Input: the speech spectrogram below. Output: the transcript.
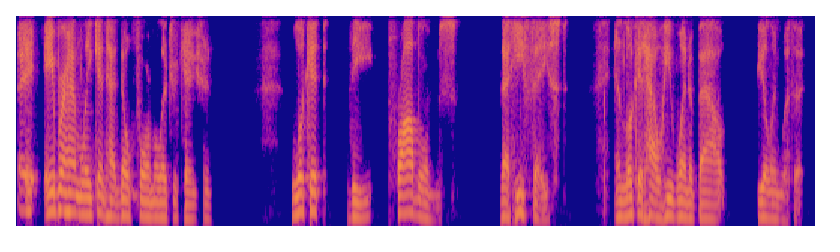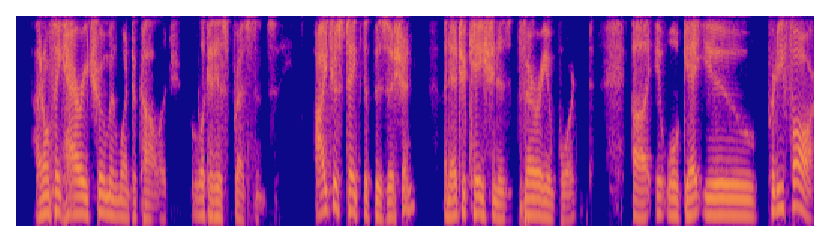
Abraham Lincoln had no formal education. Look at the problems that he faced and look at how he went about dealing with it. I don't think Harry Truman went to college. Look at his presidency. I just take the position an education is very important. Uh, it will get you pretty far.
